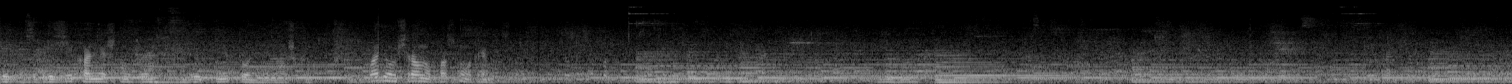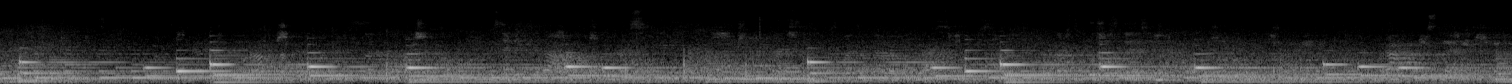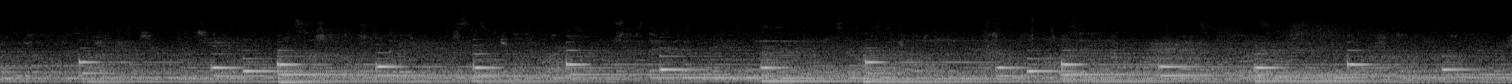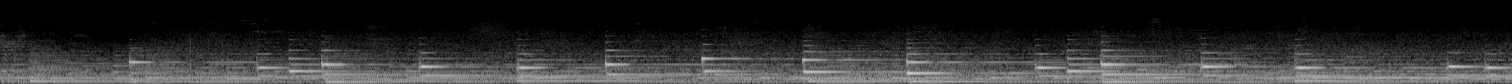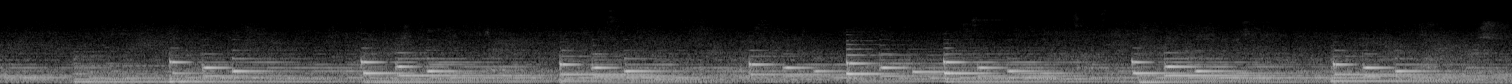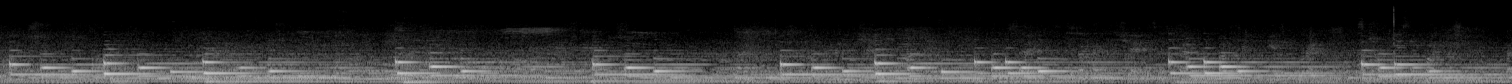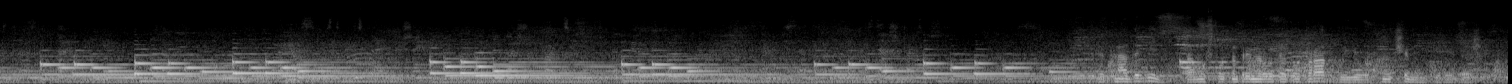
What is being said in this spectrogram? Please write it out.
гря- в грязи, конечно, уже будет не то немножко. Пойдем все равно посмотрим. Надо видеть, потому что, вот, например, вот эту вот радугу ее вот ничем не передашь.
